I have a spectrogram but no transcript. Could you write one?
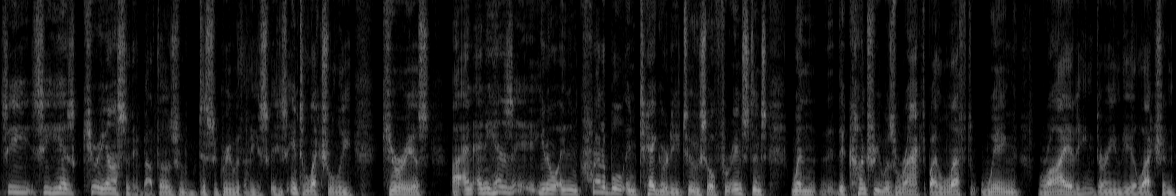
See, see, he has curiosity about those who disagree with him. He's he's intellectually curious. Uh, and, and he has, you know, an incredible integrity, too. So, for instance, when the country was racked by left wing rioting during the election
